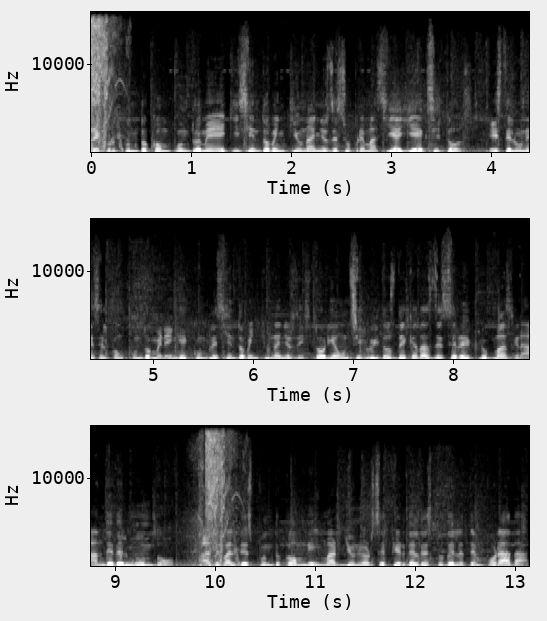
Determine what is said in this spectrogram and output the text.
Record.com.mx, 121 años de supremacía y éxitos. Este lunes el conjunto merengue cumple 121 años de historia, un siglo y dos décadas de ser el club más grande del mundo. Adevaldez.com, Neymar Jr. se pierde el resto de la temporada.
